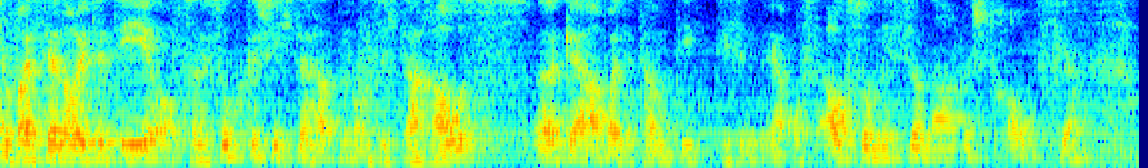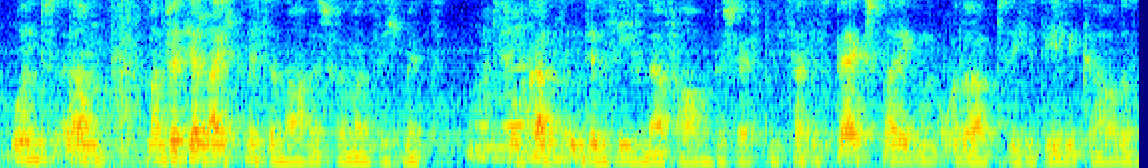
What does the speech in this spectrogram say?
du weißt ja, Leute, die oft so eine Suchtgeschichte hatten und sich da rausgearbeitet äh, haben, die, die sind ja oft auch so missionarisch drauf. Ja? Und ähm, man wird ja leicht missionarisch, wenn man sich mit okay. so ganz intensiven Erfahrungen beschäftigt, sei es Bergsteigen oder Psychedelika oder so.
